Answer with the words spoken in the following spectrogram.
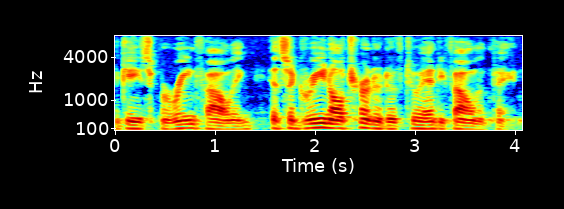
against marine fouling. It's a green alternative to antifoulant paint.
